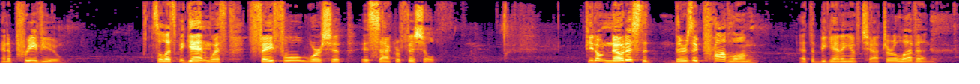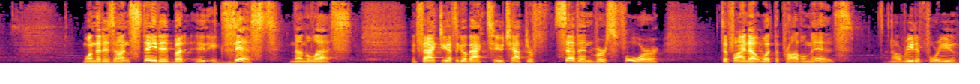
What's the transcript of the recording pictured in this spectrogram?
and a preview. So, let's begin with faithful worship is sacrificial. If you don't notice that there's a problem at the beginning of chapter 11. One that is unstated, but it exists nonetheless. In fact, you have to go back to chapter 7, verse 4, to find out what the problem is. And I'll read it for you.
